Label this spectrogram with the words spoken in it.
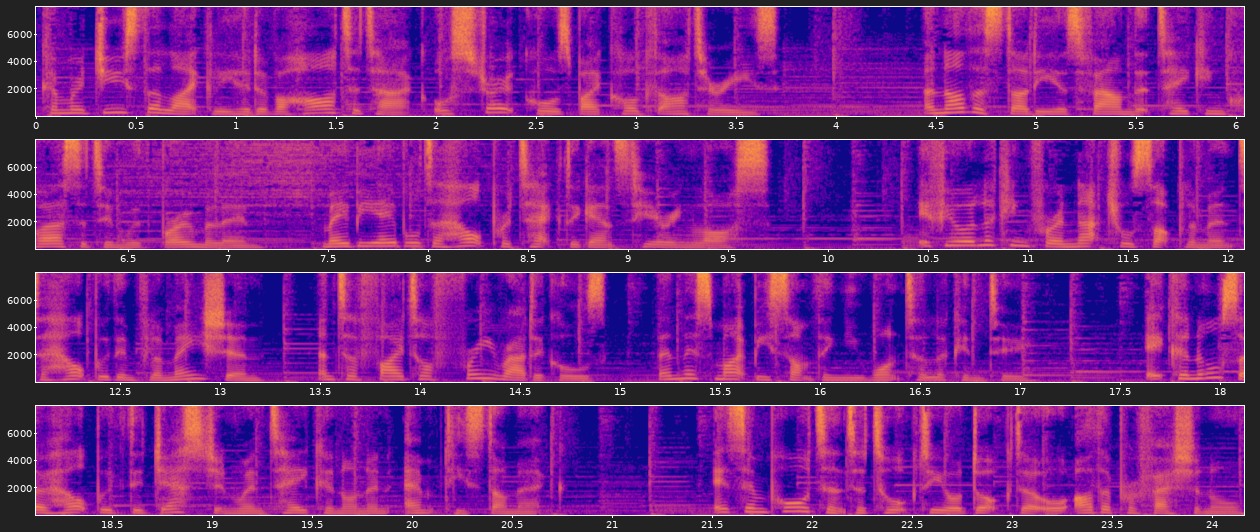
can reduce the likelihood of a heart attack or stroke caused by clogged arteries. Another study has found that taking quercetin with bromelain may be able to help protect against hearing loss. If you are looking for a natural supplement to help with inflammation and to fight off free radicals, then this might be something you want to look into. It can also help with digestion when taken on an empty stomach. It's important to talk to your doctor or other professional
